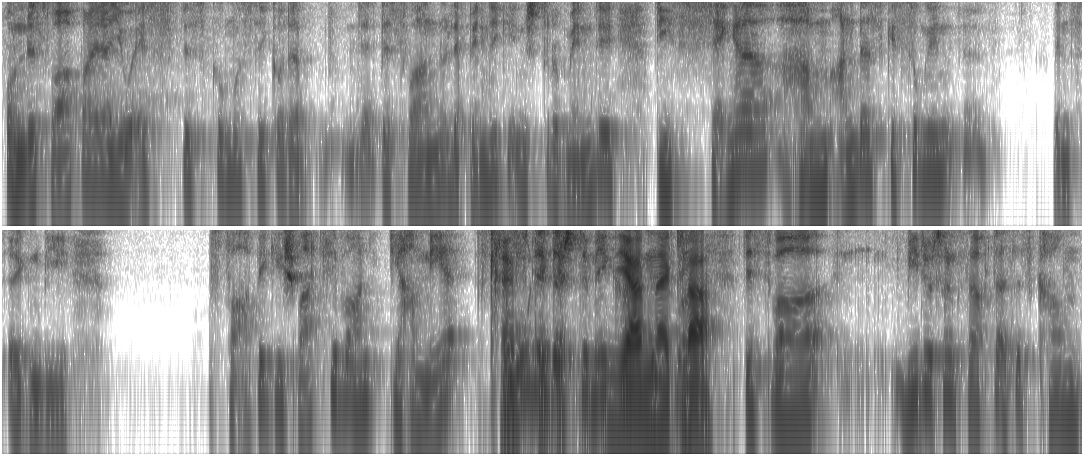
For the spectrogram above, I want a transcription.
Und es war bei der US-Disco-Musik oder das waren lebendige Instrumente. Die Sänger haben anders gesungen, wenn es irgendwie farbige, schwarze waren. Die haben mehr Soul in Kräftige. der Stimme Ja, Das na war- klar. Das war, wie du schon gesagt hast, es kam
